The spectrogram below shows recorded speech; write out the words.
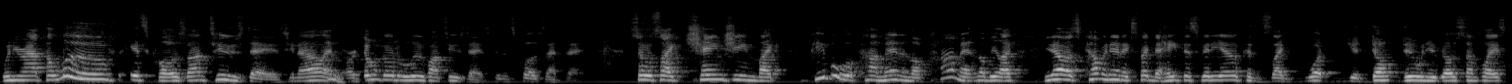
when you're at the Louvre, it's closed on Tuesdays, you know, and or don't go to the Louvre on Tuesdays because it's closed that day. So it's like changing, like people will come in and they'll comment and they'll be like, you know, I was coming in expecting to hate this video because it's like what you don't do when you go someplace.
